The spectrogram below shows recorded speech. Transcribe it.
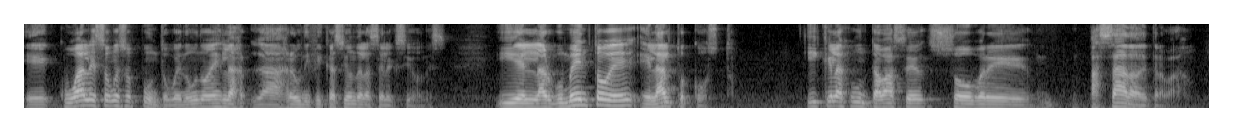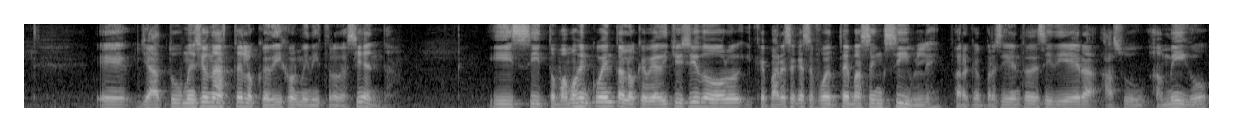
Eh, ¿Cuáles son esos puntos? Bueno, uno es la reunificación de las elecciones y el argumento es el alto costo y que la Junta va a ser sobrepasada de trabajo. Eh, ya tú mencionaste lo que dijo el ministro de Hacienda. Y si tomamos en cuenta lo que había dicho Isidoro, y que parece que ese fue un tema sensible para que el presidente decidiera a su amigo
